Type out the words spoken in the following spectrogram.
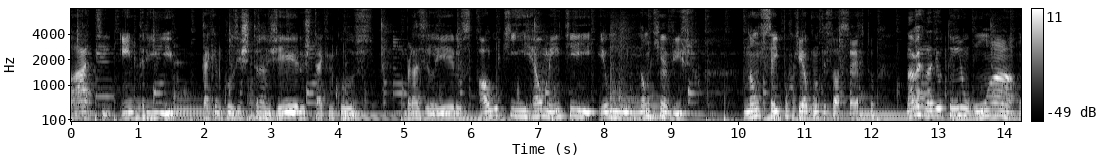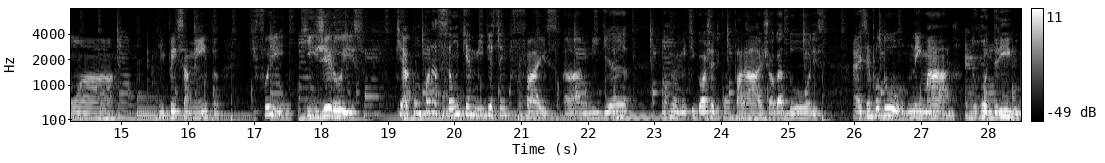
Embate entre técnicos estrangeiros, técnicos brasileiros, algo que realmente eu não tinha visto. Não sei por que aconteceu certo. Na verdade, eu tenho uma, uma, um pensamento que foi que gerou isso, que é a comparação que a mídia sempre faz. A mídia normalmente gosta de comparar jogadores, a exemplo do Neymar, do Rodrigo,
